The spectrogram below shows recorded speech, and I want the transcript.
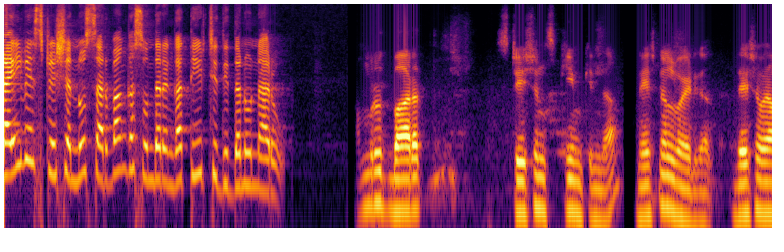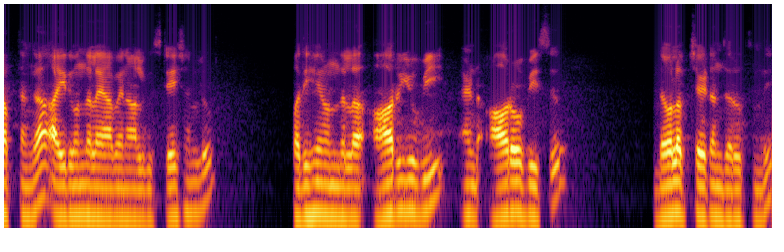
రైల్వే స్టేషన్ను సర్వాంగ సుందరంగా తీర్చిదిద్దనున్నారు. అమృత్ భారత్ స్టేషన్ స్కీమ్ కింద నేషనల్ వైడ్గా దేశవ్యాప్తంగా ఐదు వందల యాభై నాలుగు స్టేషన్లు పదిహేను వందల ఆర్యుబి అండ్ ఆర్ఓబీస్ డెవలప్ చేయడం జరుగుతుంది.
